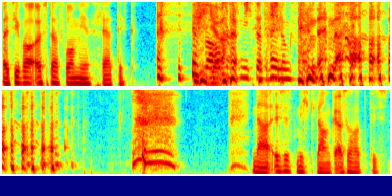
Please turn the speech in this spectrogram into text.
weil sie war öfter vor mir fertig. das war ja. hoffentlich nicht der Trennungsgrund. Na, es ist nicht lang. Also hat bis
